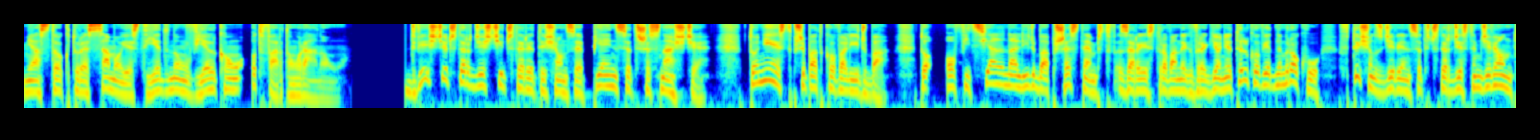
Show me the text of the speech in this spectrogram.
Miasto, które samo jest jedną wielką, otwartą raną. 244 516 to nie jest przypadkowa liczba. To oficjalna liczba przestępstw zarejestrowanych w regionie tylko w jednym roku, w 1949.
